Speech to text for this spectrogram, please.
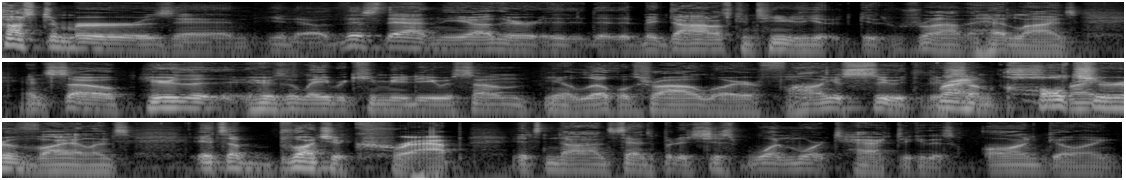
customers and you know this, that, and the other. Eh, McDonald's continues to get, get run out of the headlines, and so here the here's the labor community with some you know local trial lawyer filing a suit that there's right. some culture right. of violence. It's a bunch of crap. It's nonsense, but it's just one more tactic in this ongoing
